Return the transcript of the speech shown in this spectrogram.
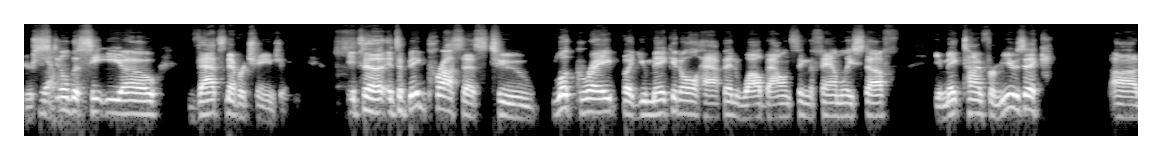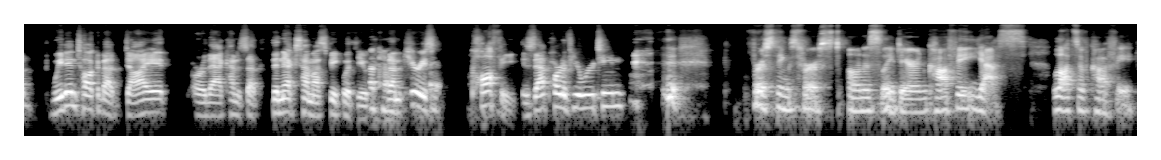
You're Yeah. still the CEO. That's never changing. It's a it's a big process to look great, but you make it all happen while balancing the family stuff. You make time for music. Uh, we didn't talk about diet or that kind of stuff. The next time I speak with you, Okay. but I'm curious. Coffee is that part of your routine? First things first, honestly, Darren, coffee, yes, lots of coffee.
